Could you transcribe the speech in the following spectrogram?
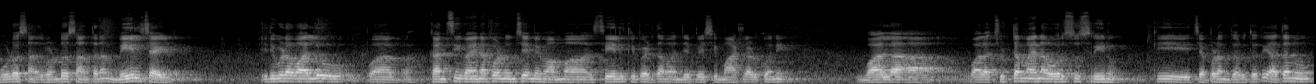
మూడో రెండో సంతానం మేల్ చైల్డ్. ఇది కూడా వాళ్ళు కన్సీవ్ అయినప్పటి నుంచే మేము అమ్మ సేల్కి పెడతామని చెప్పేసి మాట్లాడుకొని వాళ్ళ వాళ్ళ చుట్టమైన ఒరుసు శ్రీనుకి చెప్పడం జరుగుతుంది. అతను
